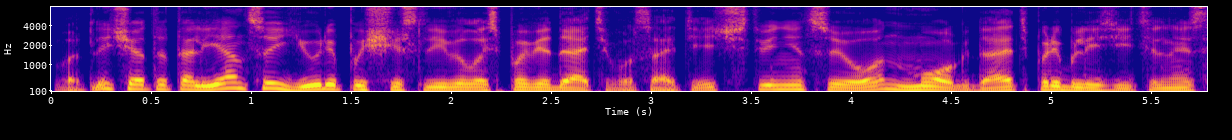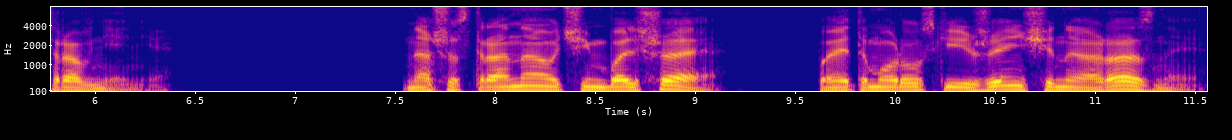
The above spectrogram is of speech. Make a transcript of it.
В отличие от итальянца, Юре посчастливилось повидать его соотечественниц, и он мог дать приблизительное сравнение. Наша страна очень большая, поэтому русские женщины разные.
